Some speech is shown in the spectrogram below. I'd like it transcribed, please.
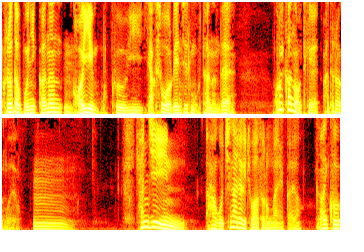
그러다 보니까는 음. 거의 그 이 약속 어렌지를 못 하는데 코이카는 어떻게 하더라는 거예요. 음, 현지인하고 친화력이 좋아서 그런 거 아닐까요? 아니 그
